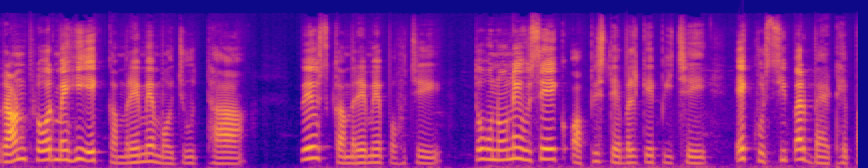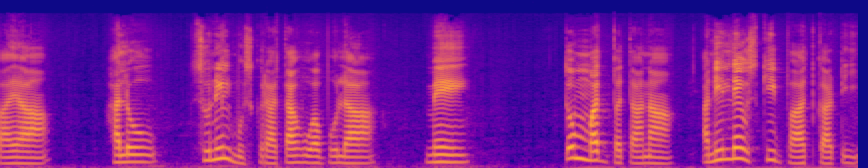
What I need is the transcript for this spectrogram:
ground floor में ही एक कमरे में मौजूद था। वे उस कमरे में पहुँचे तो उन्होंने उसे एक ऑफ़िस टेबल के पीछे एक कुर्सी पर बैठे पाया। हेलो, सुनील मुस्कुराता हुआ बोला। मैं, तुम मत बताना, अनिल ने उसकी बात काटी।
